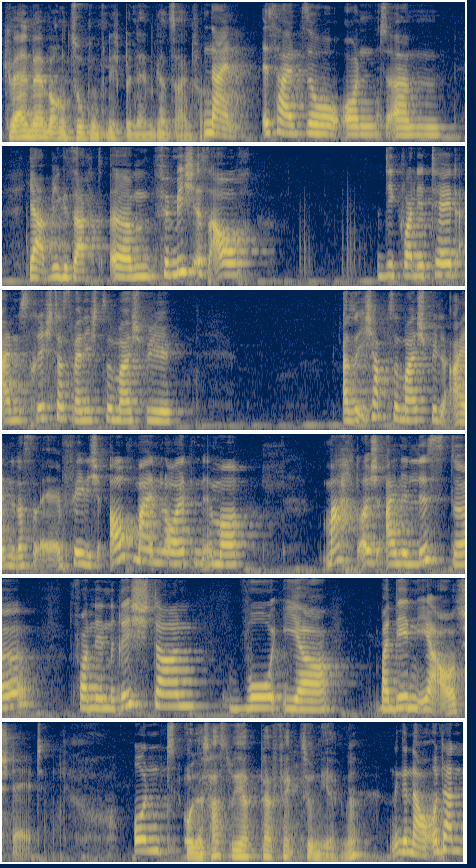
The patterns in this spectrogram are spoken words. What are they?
Quellen werden wir auch in Zukunft nicht benennen, ganz einfach. Nein, ist halt so. Und ähm, ja, wie gesagt, ähm, für mich ist auch die Qualität eines Richters, wenn ich zum Beispiel, also ich habe zum Beispiel eine, das empfehle ich auch meinen Leuten immer, macht euch eine Liste von den Richtern, wo ihr, bei denen ihr ausstellt. Und Oh, das hast du ja perfektioniert, ne? Genau, und dann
